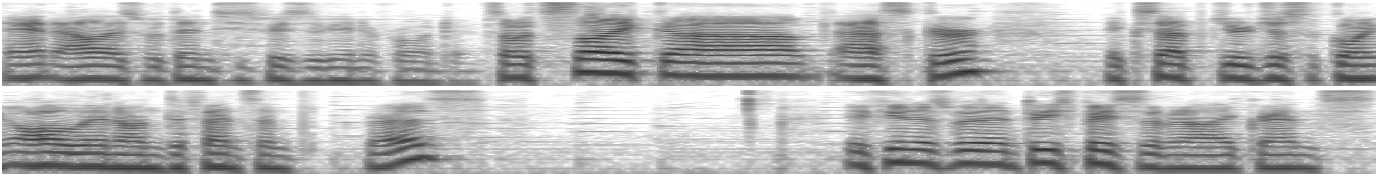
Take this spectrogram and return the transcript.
and allies within two spaces of unit for one turn. So it's like uh, Askr, except you're just going all in on defense and res. If unit is within three spaces of an ally, grants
